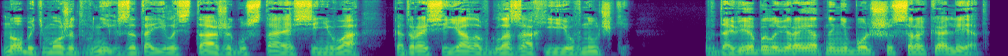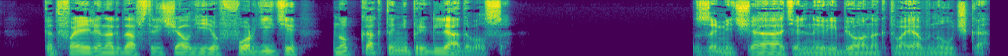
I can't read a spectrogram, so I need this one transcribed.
но, быть может, в них затаилась та же густая синева, которая сияла в глазах ее внучки. Вдове было, вероятно, не больше сорока лет. Катфаэль иногда встречал ее в Форгейте, но как-то не приглядывался. «Замечательный ребенок твоя внучка»,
